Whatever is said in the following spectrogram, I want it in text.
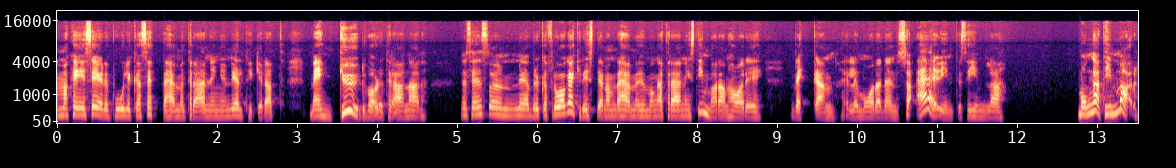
Man kan ju se det på olika sätt det här med träning. En del tycker att men gud vad du tränar. Men sen så när jag brukar fråga Christian om det här med hur många träningstimmar han har i veckan eller månaden så är det inte så himla många timmar.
